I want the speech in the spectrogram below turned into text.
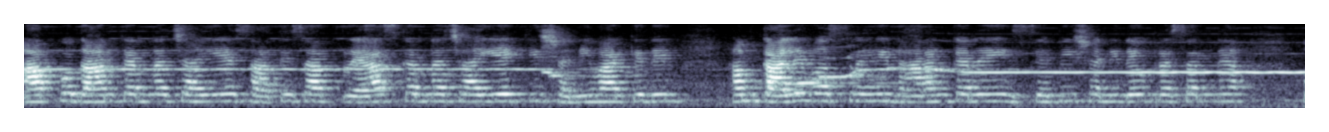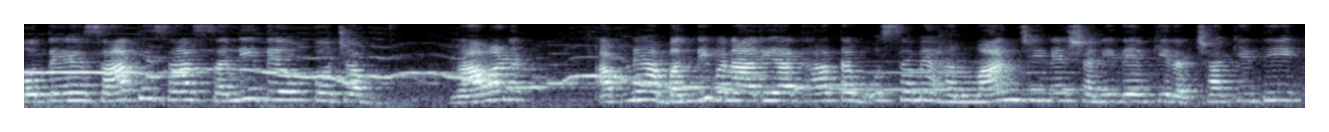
आपको दान करना चाहिए, साथ ही साथ प्रयास करना चाहिए कि शनिवार के दिन हम काले वस्त्र ही धारण करें, इससे भी शनिदेव प्रसन्न होते हैं। साथ ही साथ शनिदेव को जब रावण अपने यहाँ बंदी बना लिया था, तब उस समय हनुमान जी ने शनिदेव की रक्षा की थी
